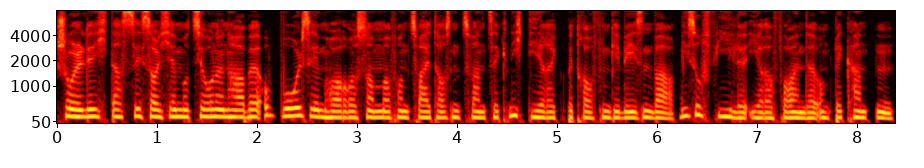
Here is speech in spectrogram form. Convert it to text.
Schuldig, dass ich solche Emotionen habe, obwohl sie im Horrorsommer von 2020 nicht direkt betroffen gewesen war, wie so viele ihrer Freunde und Bekannten.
